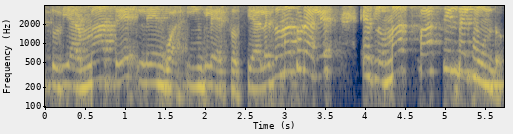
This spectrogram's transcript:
estudiar mate, lengua, inglés, sociales o naturales es lo más fácil del mundo.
